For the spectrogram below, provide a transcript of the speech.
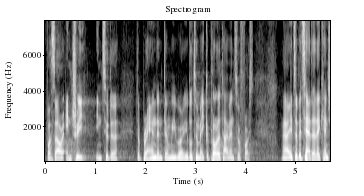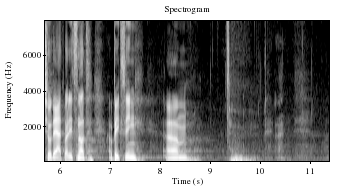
was our entry into the, the brand, and then we were able to make a prototype and so forth. Uh, it's a bit sad that I can't show that, but it's not a big thing. Um,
